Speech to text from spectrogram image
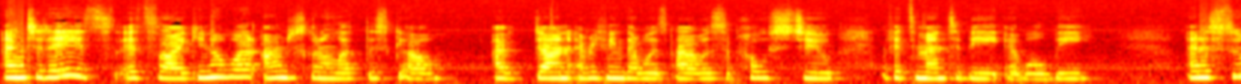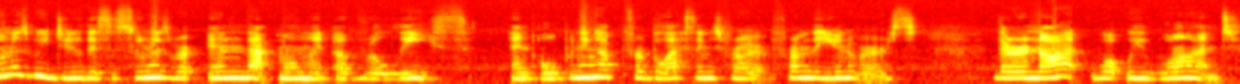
And today it's it's like, you know what? I'm just going to let this go. I've done everything that was I was supposed to. If it's meant to be, it will be. And as soon as we do this, as soon as we're in that moment of release and opening up for blessings for, from the universe, they're not what we want,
